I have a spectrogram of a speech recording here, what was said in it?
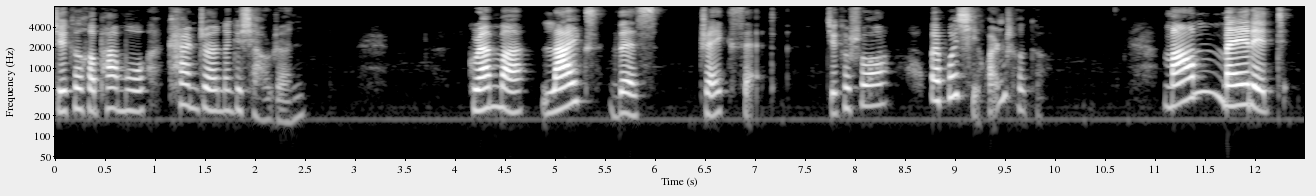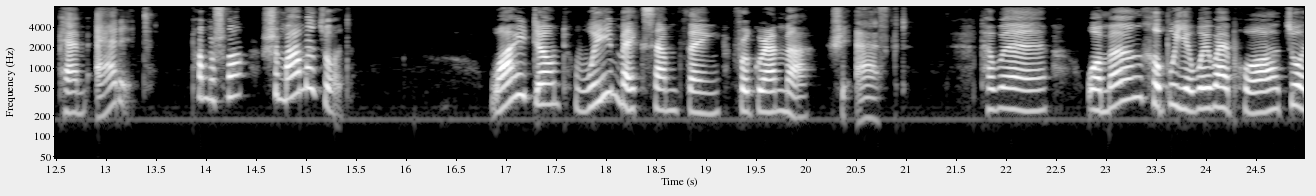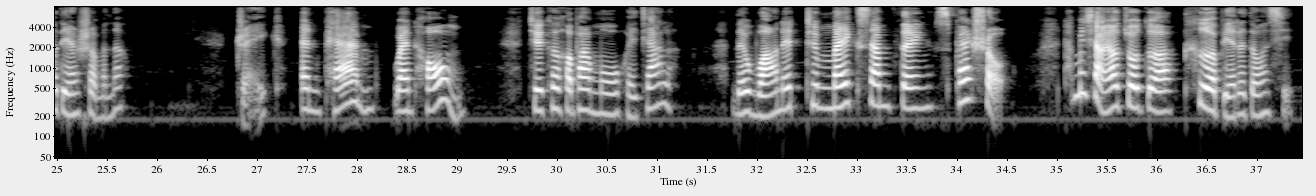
杰克和帕姆看着那个小人。Grandma likes this, Jake said. 杰克说：“外婆喜欢这个。” Mom made it Pam added. 汤姆说：“是妈妈做的。” Why don't we make something for Grandma? She asked. 她问：“我们何不也为外婆做点什么呢？”Jake and Pam went home. 杰克和帕姆回家了。They wanted to make something special. 他们想要做个特别的东西。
